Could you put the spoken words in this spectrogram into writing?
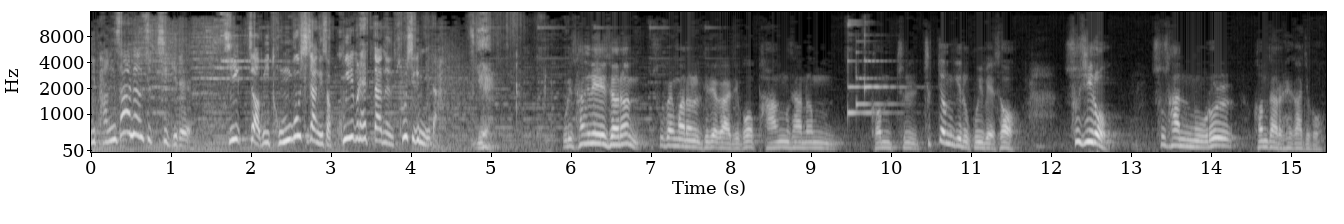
이 방사능 수치기를 직접 이 동부시장에서 구입을 했다는 소식입니다. 예. 우리 상인회에서는 수백만 원을 들여가지고 방사능 검출 측정기를 구입해서 수시로 수산물을 검사를 해가지고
